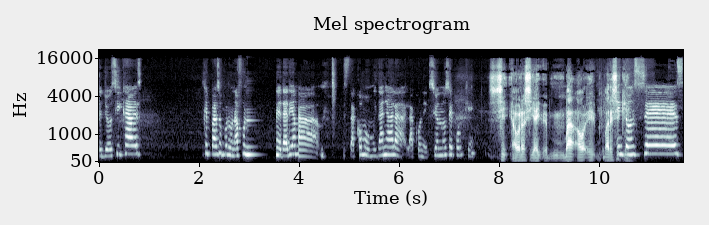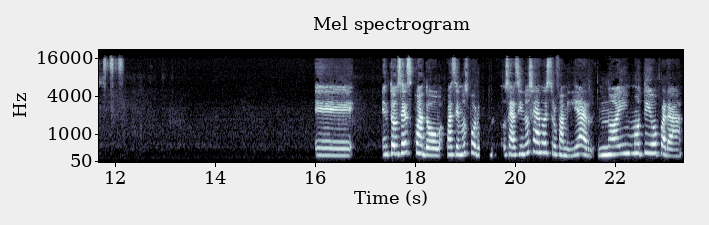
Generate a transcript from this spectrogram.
yo sí cada vez que paso por una funeraria está como muy dañada la, conexión, no sé por qué. Sí, ahora sí hay, eh, va, eh, parece Entonces, eh, entonces cuando pasemos por, o sea, si no sea nuestro familiar, no hay motivo para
